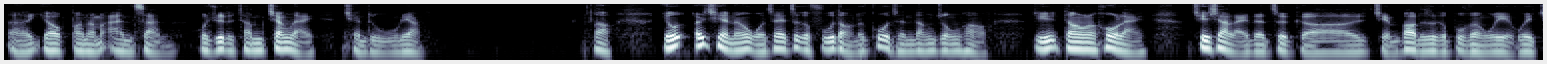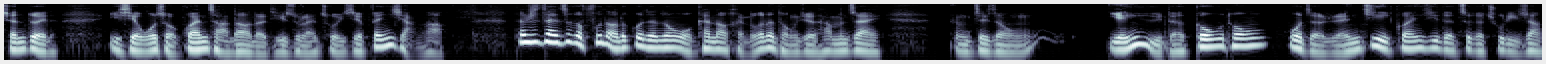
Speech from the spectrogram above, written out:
呃，要帮他们按赞。我觉得他们将来前途无量啊。有，而且呢，我在这个辅导的过程当中哈，因为当然后来接下来的这个简报的这个部分，我也会针对一些我所观察到的提出来做一些分享啊。但是在这个辅导的过程中，我看到很多的同学他们在嗯这种。言语的沟通或者人际关系的这个处理上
